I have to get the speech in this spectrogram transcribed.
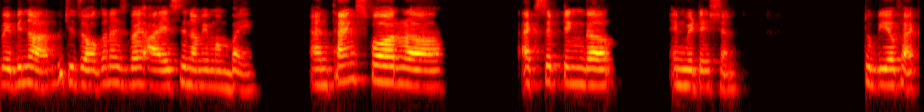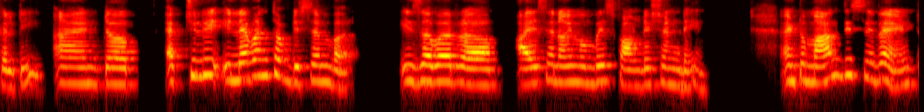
webinar, which is organized by ISA Mumbai. And thanks for uh, accepting the invitation to be a faculty. And uh, actually, 11th of December is our uh, ISA Navi Mumbai's Foundation Day. And to mark this event,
